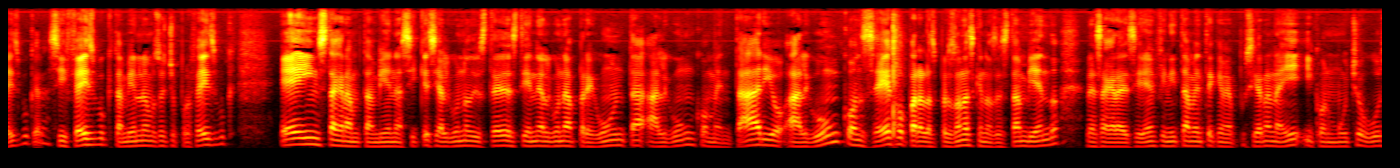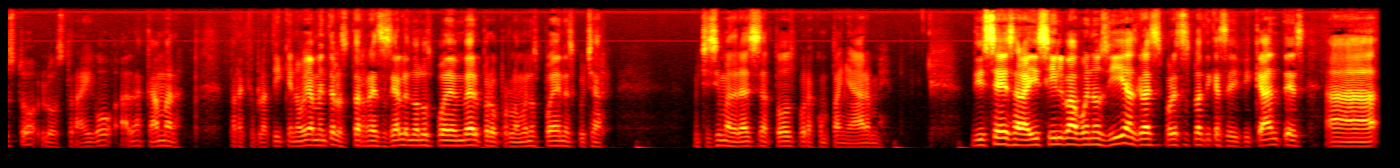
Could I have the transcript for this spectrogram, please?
Facebook era, sí, Facebook también lo hemos hecho por Facebook e Instagram también. Así que si alguno de ustedes tiene alguna pregunta, algún comentario, algún consejo para las personas que nos están viendo, les agradecería infinitamente que me pusieran ahí y con mucho gusto los traigo a la cámara para que platiquen. Obviamente las otras redes sociales no los pueden ver, pero por lo menos pueden escuchar. Muchísimas gracias a todos por acompañarme. Dice Saraí Silva, buenos días, gracias por estas pláticas edificantes. a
